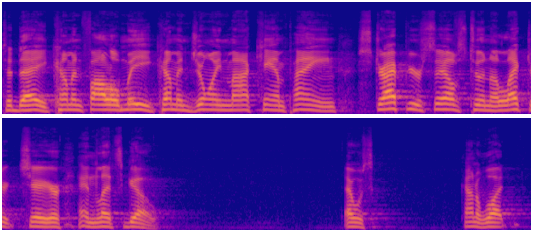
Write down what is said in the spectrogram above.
today, come and follow me, come and join my campaign, strap yourselves to an electric chair, and let's go. That was kind of what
